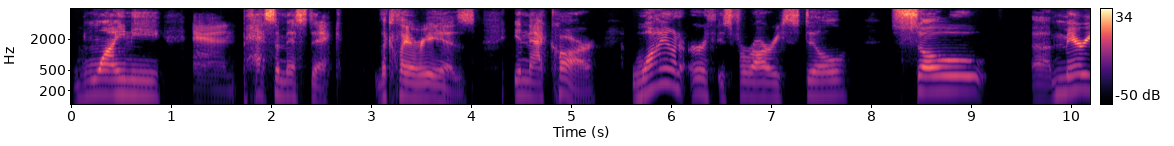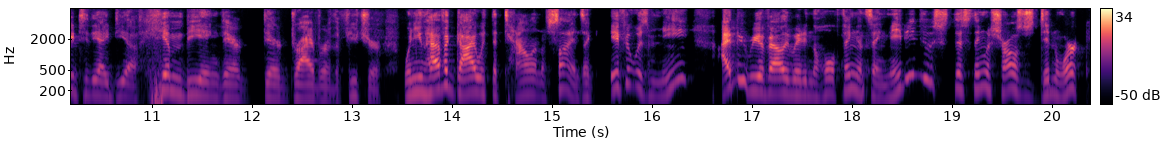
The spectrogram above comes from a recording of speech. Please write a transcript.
whiny and pessimistic Leclerc is in that car, why on earth is Ferrari still so uh, married to the idea of him being their their driver of the future. When you have a guy with the talent of Sainz like if it was me i'd be reevaluating the whole thing and saying maybe this this thing with charles just didn't work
